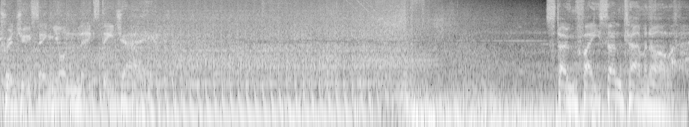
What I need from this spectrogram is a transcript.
Introducing your next DJ. Stoneface and Terminal.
